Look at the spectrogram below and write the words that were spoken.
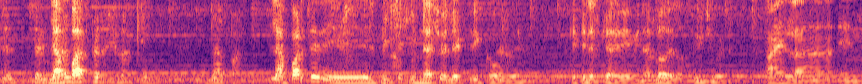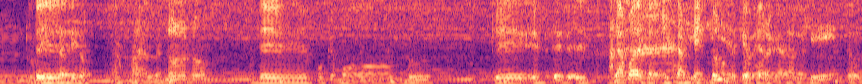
te, terminas perdido que Napa. La parte del pinche gimnasio eléctrico, güey, que tienes que adivinar lo de los Switch, güey. ah en la en Rubí De- Zafiro Ajá. No, no, no. De Pokémon Blue. Que es, es- el- se llama el Ah, sí, sargento, no sé qué el verga. güey. sargento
